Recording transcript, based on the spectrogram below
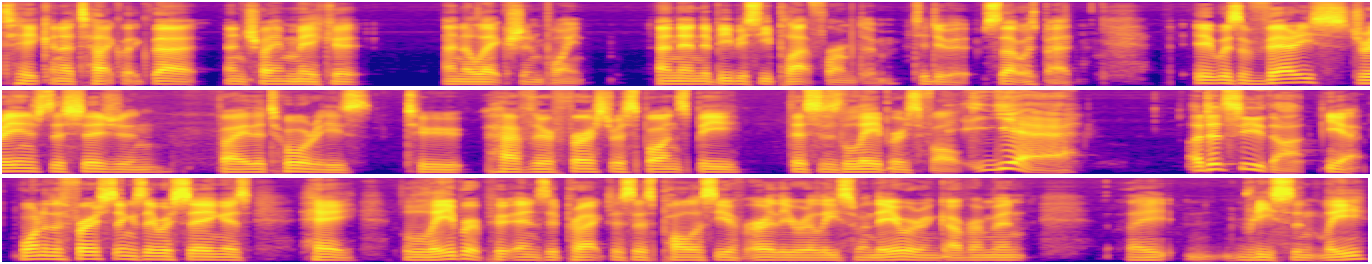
take an attack like that and try and make it an election point. And then the BBC platformed him to do it, so that was bad. It was a very strange decision by the Tories to have their first response be, "This is Labour's fault." Yeah, I did see that. Yeah. One of the first things they were saying is, hey, Labour put into practice this policy of early release when they were in government, like recently.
